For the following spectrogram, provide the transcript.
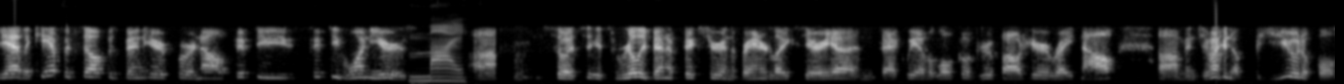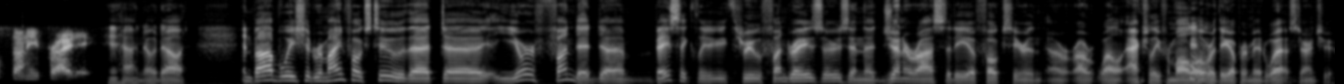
Yeah, the camp itself has been here for now 50, 51 years. My. Um, so it's it's really been a fixture in the Brainerd Lakes area. And in fact, we have a local group out here right now um, enjoying a beautiful sunny Friday. Yeah, no doubt. And Bob, we should remind folks too that uh, you're funded uh, basically through fundraisers and the generosity of folks here, in, or, or, well, actually from all over the Upper Midwest, aren't you?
